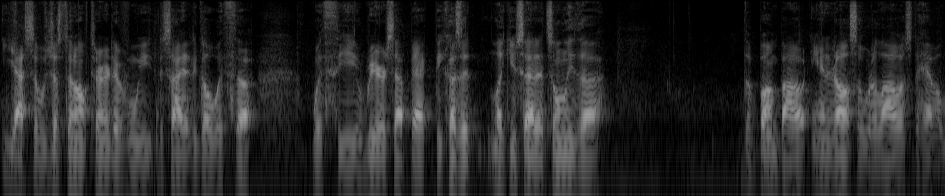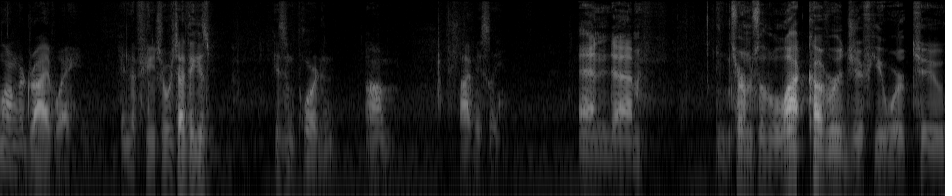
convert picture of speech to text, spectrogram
yes, it was just an alternative and we decided to go with the, with the rear setback because it, like you said, it's only the, the bump out and it also would allow us to have a longer driveway in the future, which I think is, is important, um, obviously. and, um, in terms of the lot coverage, if you were to,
